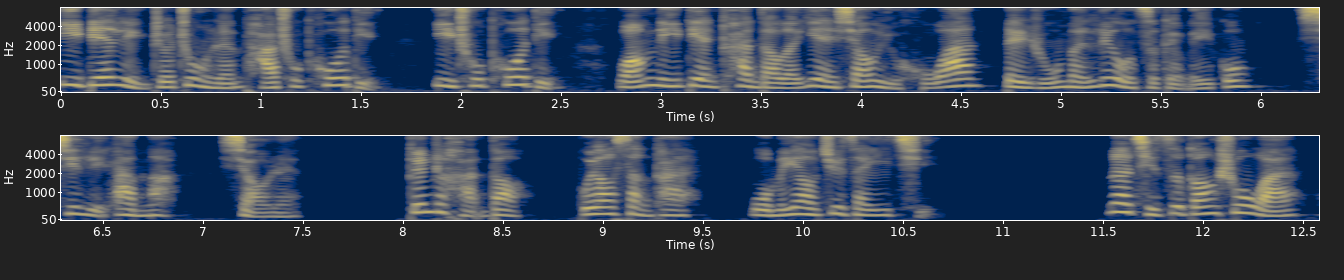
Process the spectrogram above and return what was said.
一边领着众人爬出坡顶。一出坡顶，王离便看到了燕霄与胡安被儒门六字给围攻，心里暗骂：“小人！”跟着喊道：“不要散开，我们要聚在一起。”那起字刚说完，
